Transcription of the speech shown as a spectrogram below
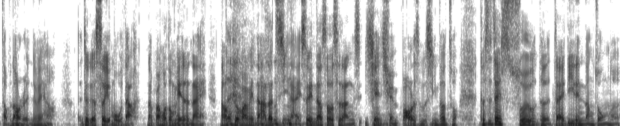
找不到人，对不对？哈，这个社友摸不到，然后办活动没人来，然后各方面大家都自己来，所以那时候社长现在全包了，什么事情都做。可是，在所有的在历练当中呢，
